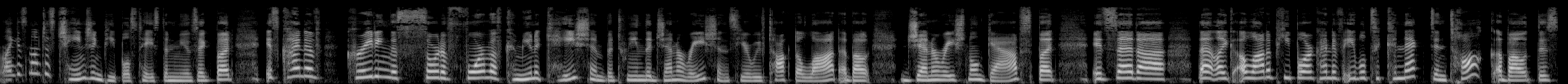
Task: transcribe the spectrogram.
like it's not just changing people's taste in music, but it's kind of creating this sort of form of communication between the generations here. We've talked a lot about generational gaps, but it said uh, that like a lot of people are kind of able to connect and talk about this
